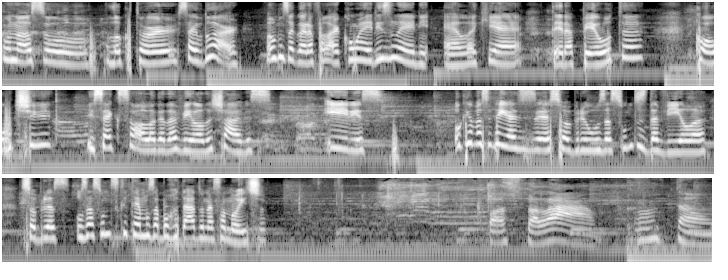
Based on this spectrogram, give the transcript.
o nosso locutor saiu do ar. Vamos agora falar com a Iris Lene, ela que é terapeuta, coach e sexóloga da Vila do Chaves. Iris, o que você tem a dizer sobre os assuntos da vila, sobre as- os assuntos que temos abordado nessa noite? Posso falar? Então,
